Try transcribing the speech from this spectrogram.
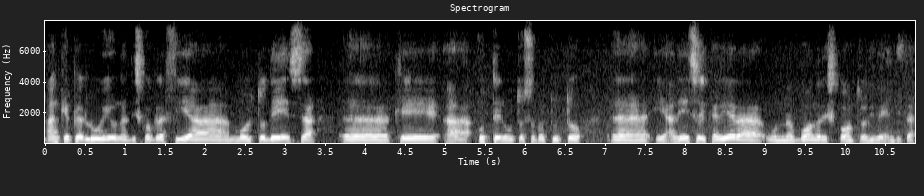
anche per lui una discografia molto densa eh, che ha ottenuto soprattutto eh, all'inizio di carriera un buon riscontro di vendita.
